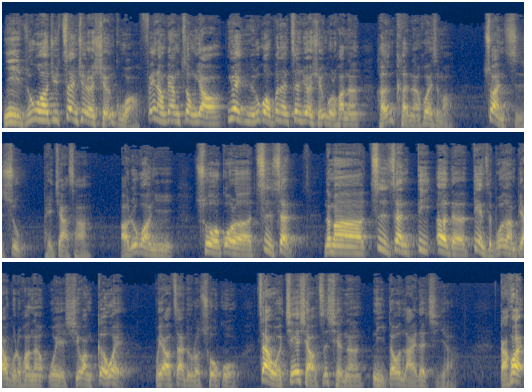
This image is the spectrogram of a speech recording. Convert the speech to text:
你如何去正确的选股哦，非常非常重要哦。因为你如果不能正确的选股的话呢，很可能会什么赚指数赔价差啊。如果你错过了质证。那么，质证第二的电子波段标股的话呢，我也希望各位不要再度的错过，在我揭晓之前呢，你都来得及啊！赶快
